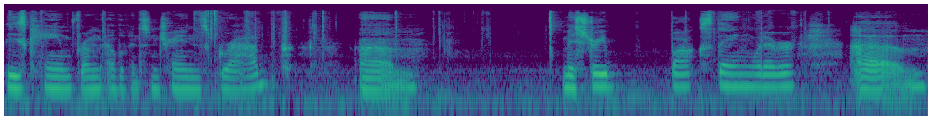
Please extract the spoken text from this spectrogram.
these came from Elephants and Trains Grab um, mystery box thing, whatever. Um,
